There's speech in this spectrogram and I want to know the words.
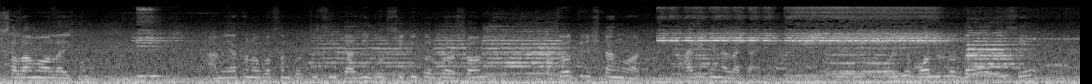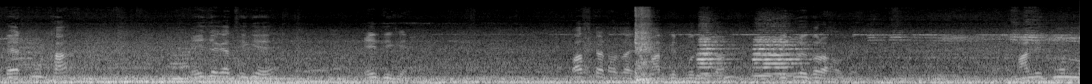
আসসালামু আলাইকুম। আমি এখন অবস্থান করতেছি গাজীপুর সিটি কর্পোরেশন চৌত্রিশ টাঙ্গওয়ার হারিকেন এলাকায়। ওই যে ভদ্রলোক দাঁড়ায় রয়েছে ব্যাট উঠা, এই জায়গা থেকে এই দিকে পাঁচ কাঠা জায়গা, মার্কেট পজিশন, বিক্রয় করা হবে। মালিক মূল্য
